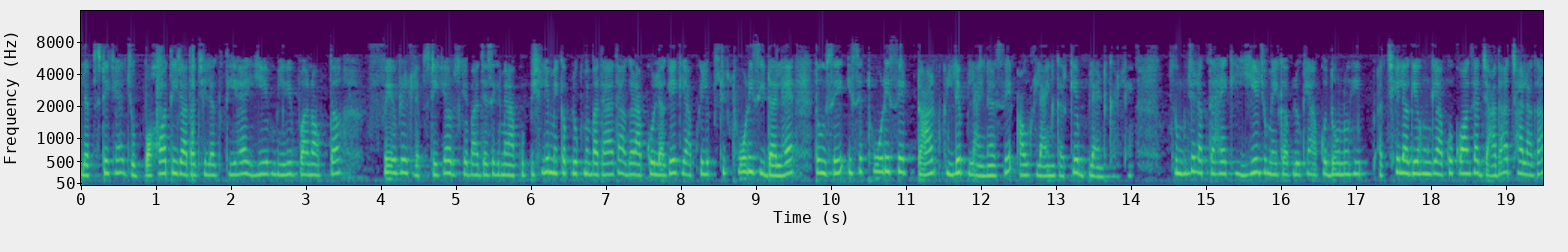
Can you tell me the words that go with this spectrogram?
लिपस्टिक है, जो बहुत ही ज़्यादा अच्छी लगती है। ये मेरी one of the favourite lipstick है और उसके बाद जैसे कि मैंने आपको पिछले मेकअप लुक में बताया था, अगर आपको लगे कि आपकी लिपस्टिक थोड़ी सी डल है तो उसे, इसे थोड़े से डार्क लिप लाइनर से आउटलाइन करके ब्लेंड कर लें। तो मुझे लगता है कि ये जो मेकअप लुक है, आपको दोनों ही अच्छे लगे होंगे। आपको कौन सा ज़्यादा अच्छा लगा,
